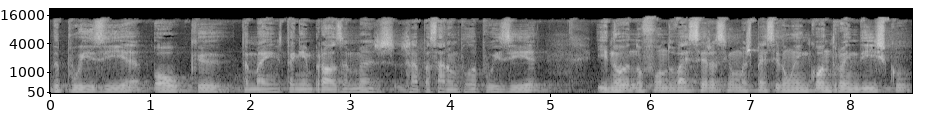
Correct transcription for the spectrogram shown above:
de poesia, ou que também têm em prosa, mas já passaram pela poesia e no, no fundo vai ser assim uma espécie de um encontro em disco,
